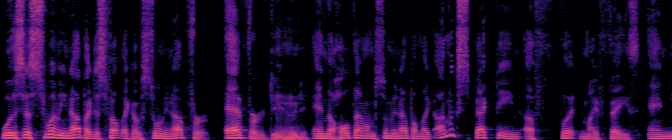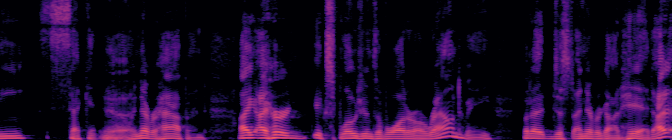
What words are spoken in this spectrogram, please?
was just swimming up. I just felt like I was swimming up forever, dude. Mm-hmm. And the whole time I'm swimming up, I'm like, I'm expecting a foot in my face any second now. Yeah. It never happened. I, I heard explosions of water around me, but I just I never got hit. I.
